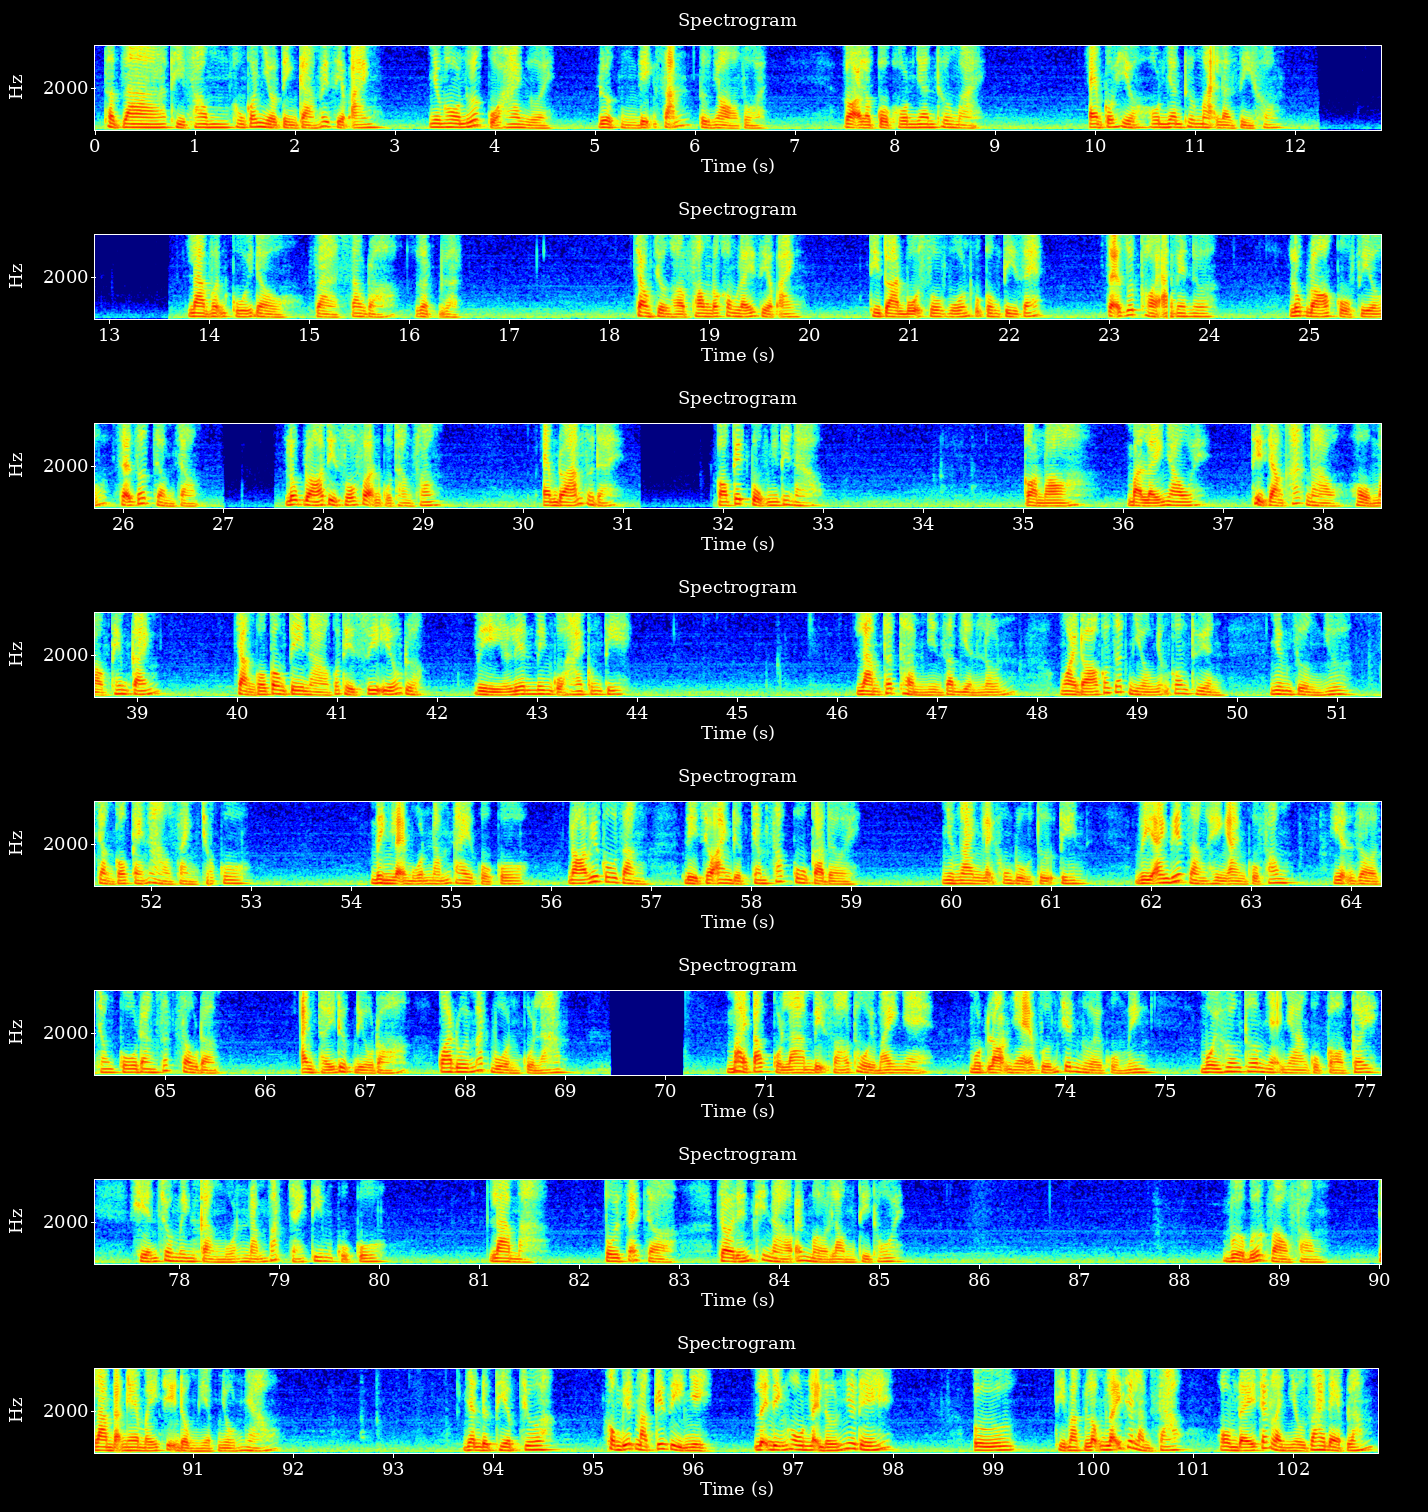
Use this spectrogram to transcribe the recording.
Thật ra thì Phong không có nhiều tình cảm với Diệp Anh. Nhưng hôn nước của hai người được định sẵn từ nhỏ rồi. Gọi là cuộc hôn nhân thương mại. Em có hiểu hôn nhân thương mại là gì không? Lam vẫn cúi đầu và sau đó gật gật. Trong trường hợp Phong nó không lấy Diệp Anh, thì toàn bộ số vốn của công ty Z sẽ rút khỏi Avener. Lúc đó cổ phiếu sẽ rất trầm trọng. Lúc đó thì số phận của thằng Phong, em đoán rồi đấy. Có kết cục như thế nào? Còn nó mà lấy nhau ấy, thì chẳng khác nào hổ mọc thêm cánh. Chẳng có công ty nào có thể suy yếu được vì liên minh của hai công ty. Làm thất thần nhìn ra biển lớn, Ngoài đó có rất nhiều những con thuyền, nhưng dường như chẳng có cái nào dành cho cô. Mình lại muốn nắm tay của cô, nói với cô rằng để cho anh được chăm sóc cô cả đời. Nhưng anh lại không đủ tự tin, vì anh biết rằng hình ảnh của Phong hiện giờ trong cô đang rất sâu đậm. Anh thấy được điều đó qua đôi mắt buồn của Lam. Mái tóc của Lam bị gió thổi bay nhẹ, một lọn nhẹ vướng trên người của Minh. Mùi hương thơm nhẹ nhàng của cỏ cây khiến cho Minh càng muốn nắm bắt trái tim của cô. Lam à, tôi sẽ chờ, chờ đến khi nào em mở lòng thì thôi. Vừa bước vào phòng, Lam đã nghe mấy chị đồng nghiệp nhốn nháo. Nhận được thiệp chưa? Không biết mặc cái gì nhỉ? Lễ đính hôn lại lớn như thế. Ừ, thì mặc lộng lẫy chứ làm sao. Hôm đấy chắc là nhiều dai đẹp lắm.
